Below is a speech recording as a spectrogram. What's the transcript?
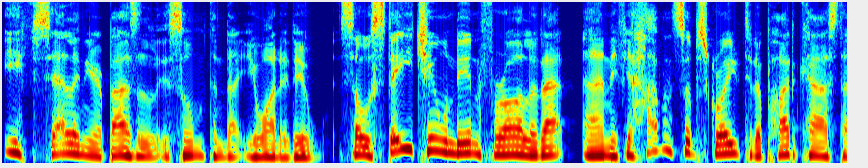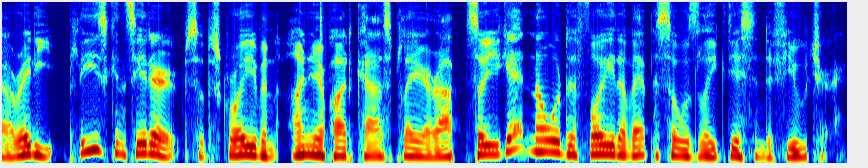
if selling your basil is something that you want to do. So stay tuned in for all of that. And if you haven't subscribed to the podcast already, please consider subscribing on your podcast player app so you get notified of episodes like this in the future.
